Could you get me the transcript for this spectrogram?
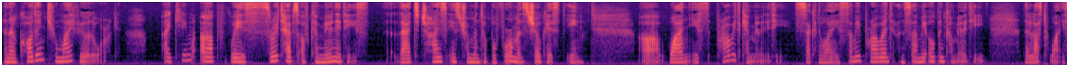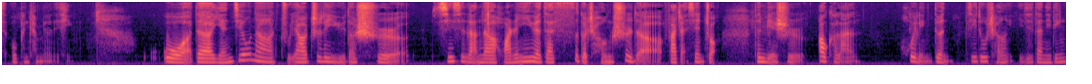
And according to my field work, I came up with three types of communities that Chinese instrumental performance showcased in. Uh, one is private community, second one is semi-private and semi-open community, the last one is open community. 我的研究呢，主要致力于的是新西兰的华人音乐在四个城市的发展现状，分别是奥克兰、惠灵顿、基督城以及但尼丁。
